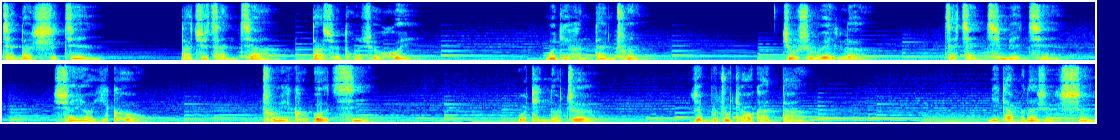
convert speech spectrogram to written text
前段时间，他去参加大学同学会，目的很单纯，就是为了在前妻面前炫耀一口，出一口恶气。我听到这。忍不住调侃他：“你他妈的人生，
